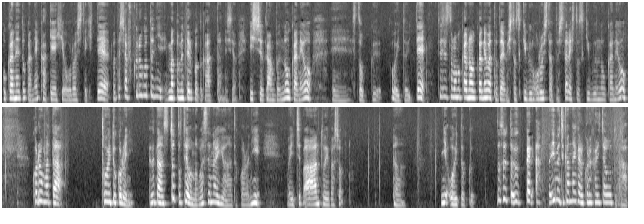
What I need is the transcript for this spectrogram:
お金とかね家計費を下ろしてきて私は袋ごとにまとめてることがあったんですよ。1週間分のお金を、えーストック置いといてそしてその他のお金は例えば一月分下ろしたとしたら一月分のお金をこれをまた遠いところに普段ちょっと手を伸ばせないようなところに一番遠い場所、うん、に置いとく。そうするとうっかり「あ今時間ないからこれ借りちゃおう」とか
